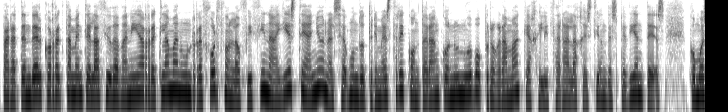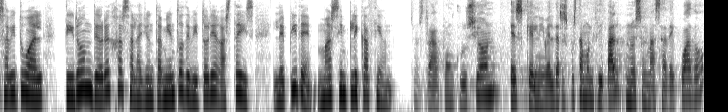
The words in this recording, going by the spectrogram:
Para atender correctamente la ciudadanía reclaman un refuerzo en la oficina y este año, en el segundo trimestre, contarán con un nuevo programa que agilizará la gestión de expedientes. Como es habitual, tirón de orejas al Ayuntamiento de Vitoria-Gasteiz. Le pide más implicación. Nuestra conclusión es que el nivel de respuesta municipal no es el más adecuado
